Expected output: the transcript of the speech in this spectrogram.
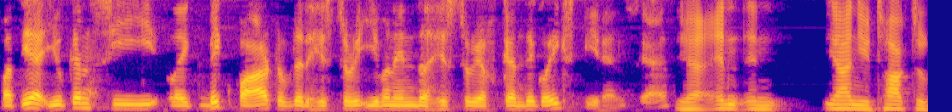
But yeah, you can see like big part of that history even in the history of Kentico Experience. Yeah. Yeah, and and Jan, you talked a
